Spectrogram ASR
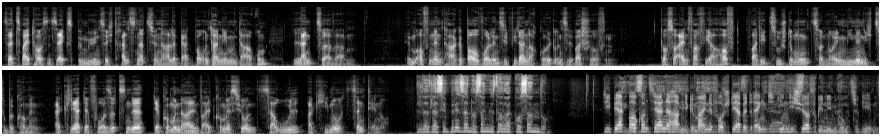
Seit 2006 bemühen sich transnationale Bergbauunternehmen darum, Land zu erwerben. Im offenen Tagebau wollen sie wieder nach Gold und Silber schürfen. Doch so einfach wie erhofft war die Zustimmung zur neuen Mine nicht zu bekommen erklärt der Vorsitzende der Kommunalen Waldkommission Saúl Aquino Centeno. Die Bergbaukonzerne haben die Gemeindevorsteher bedrängt, ihnen die Schürfgenehmigung zu geben.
